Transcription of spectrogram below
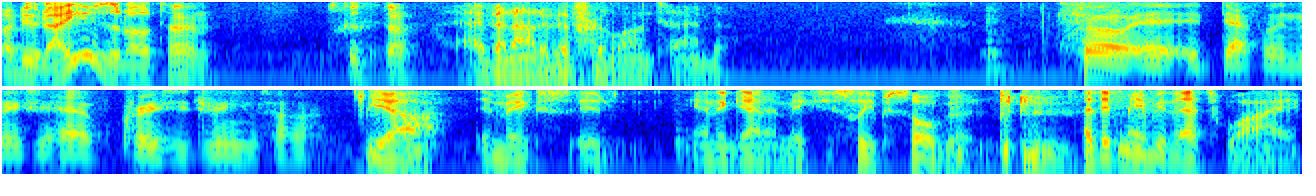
Oh, dude, I use it all the time. It's good stuff. I've been out of it for a long time, but So it, it definitely makes you have crazy dreams, huh? Yeah, it makes it, and again, it makes you sleep so good. I think maybe that's why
